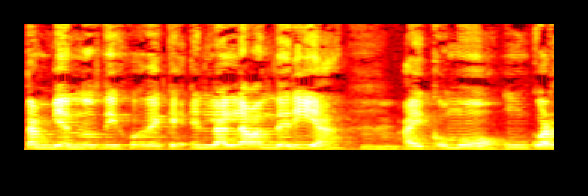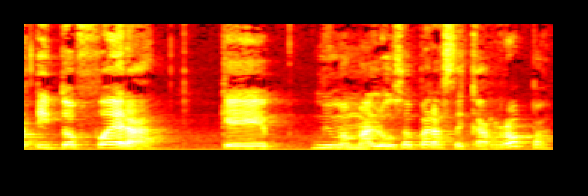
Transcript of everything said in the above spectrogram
También nos dijo de que en la lavandería hay como un cuartito afuera que mi mamá lo usa para secar ropa.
